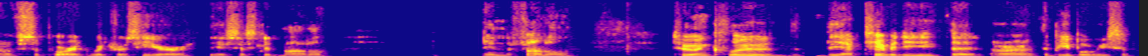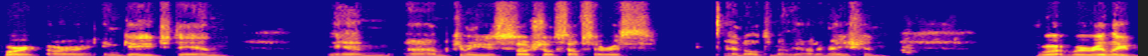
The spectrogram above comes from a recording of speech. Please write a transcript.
of support, which was here, the assisted model in the funnel, to include the activity that are the people we support are engaged in in um, community social self-service and ultimately automation. What we're really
